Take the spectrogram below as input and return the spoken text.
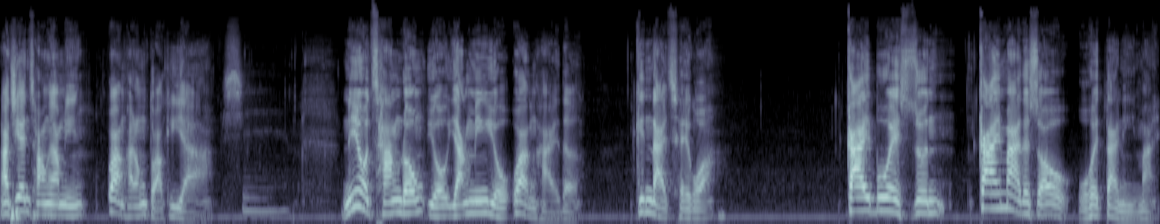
那今天长隆、阳明、万海龙大 K 啊，是。你有长隆、有阳明、有万海的。跟来找我，该不会孙该卖的时候，我会带你卖。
